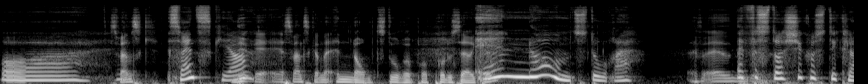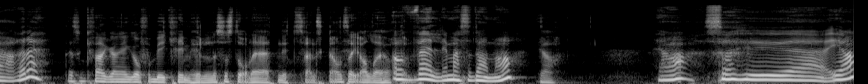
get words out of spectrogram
Og Svensk? svensk, ja. De, er, er svenskene enormt store på å produsere krim? Enormt store. Jeg- jeg- Jeg forstår ikke hvordan de klarer det. Det er som Hver gang jeg går forbi krimhyllene, så står det et nytt svensk navn som jeg aldri har hørt Og om. veldig masse damer. Ja. Ja, så hun eh, Ja,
